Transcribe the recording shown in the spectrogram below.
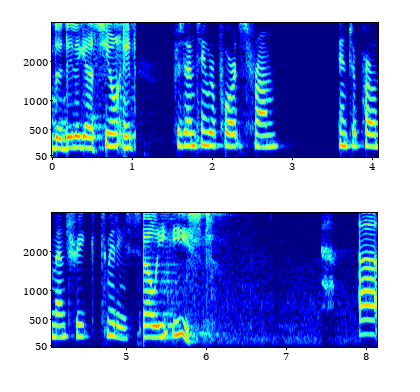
de délégation inter presenting reports from interparliamentary committees. Valley East. Uh,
